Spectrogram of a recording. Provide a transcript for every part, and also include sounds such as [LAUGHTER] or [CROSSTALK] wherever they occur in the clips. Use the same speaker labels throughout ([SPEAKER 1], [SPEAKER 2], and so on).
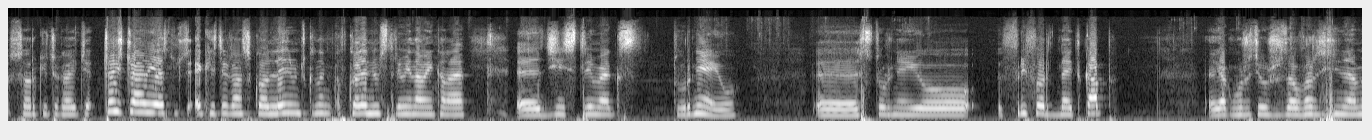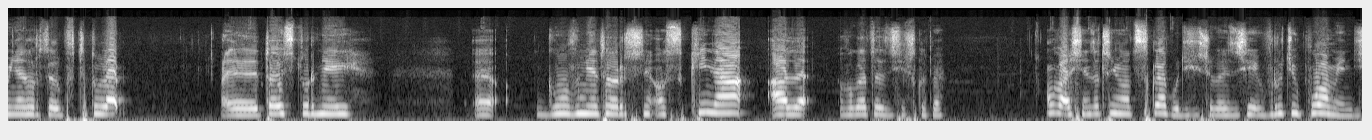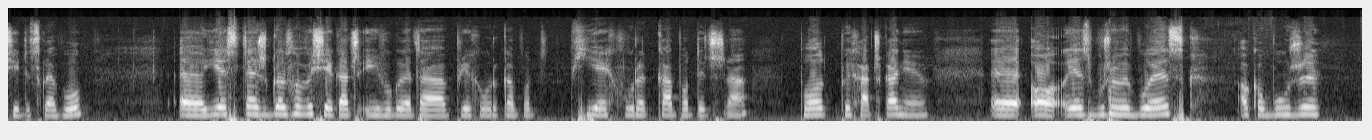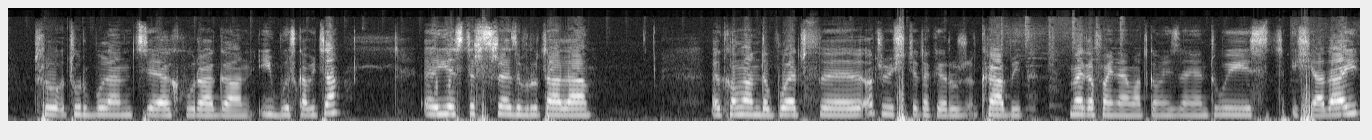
[SPEAKER 1] Sorki, czekajcie. Cześć, cześć, ja jestem tam w kolejnym, w kolejnym streamie na moim kanale. E, dzisiaj streamek z turnieju. E, z turnieju Free Fortnite Cup. E, jak możecie już zauważyć na miniaturce lub w tytule. E, to jest turniej e, głównie teoretycznie o skina, ale w ogóle to jest dzisiaj w sklepie. O właśnie, zacznijmy od sklepu dzisiejszego. Jest dzisiaj wrócił płomień dzisiaj do sklepu. E, Jest też golfowy siekacz i w ogóle ta piechurka pod, piechurka potyczna, podpychaczka, nie wiem. E, o, jest burzowy błysk, oko burzy, tru, turbulencja, huragan i błyskawica. E, jest też strzelec brutala, komando płetwy, oczywiście takie różne, krabik, mega fajna matka moim zdaniem, twist i siadaj.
